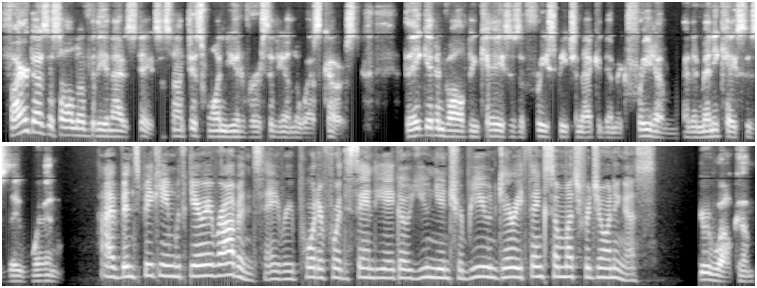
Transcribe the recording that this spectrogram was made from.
Fire does this all over the United States. It's not just one university on the West Coast. They get involved in cases of free speech and academic freedom, and in many cases, they win. I've been speaking with Gary Robbins, a reporter for the San Diego Union Tribune. Gary, thanks so much for joining us. You're welcome.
